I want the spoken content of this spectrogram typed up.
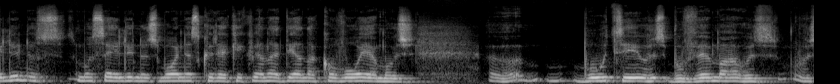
eilinius, mūsų eilinius žmonės, kurie kiekvieną dieną kovojam už būti, už buvimą, už, už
